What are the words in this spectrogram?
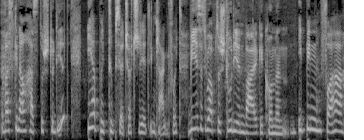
Was genau hast du studiert? Ich habe Betriebswirtschaft studiert in Klagenfurt. Wie ist es überhaupt zur Studienwahl gekommen? Ich bin vorher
